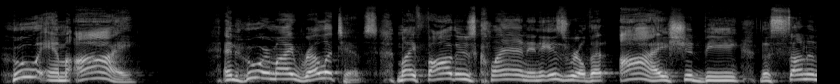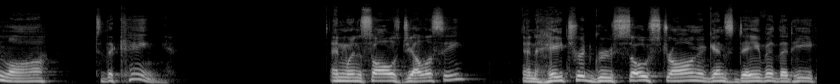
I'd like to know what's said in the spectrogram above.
Who am I and who are my relatives, my father's clan in Israel, that I should be the son in law to the king? And when Saul's jealousy and hatred grew so strong against David that he,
